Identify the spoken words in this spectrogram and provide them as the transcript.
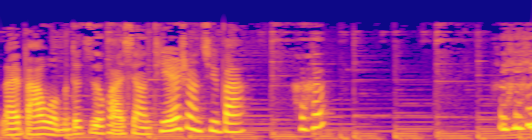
来把我们的自画像贴上去吧。”呵呵，嘿嘿嘿。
